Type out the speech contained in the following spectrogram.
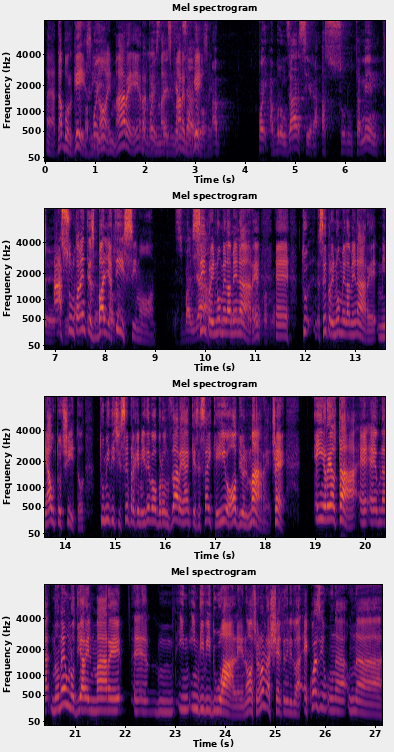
eh, da borghesi, poi- no? Il mare era il, ma- il mare borghese. A- poi abbronzarsi era assolutamente Assolutamente sbagliatissimo. Sbagliata, Sempre in non me la cioè, menare, eh, tu, sempre in non me la menare, mi autocito, tu mi dici sempre che mi devo abbronzare anche se sai che io odio il mare. Cioè, e in realtà è, è una, non è un odiare il mare eh, in- individuale, no? Cioè non una scelta individuale, è quasi una, una-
